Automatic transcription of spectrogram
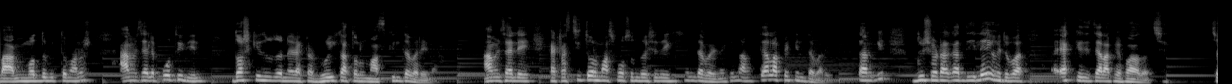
বা আমি মধ্যবিত্ত মানুষ, আমি চাইলে প্রতিদিন দশ কেজি ওজনের একটা রুই কাতল মাছ কিনতে পারি না। আমি চাইলে একটা চিতল মাছ পছন্দ হয়েছে দেখে কিনতে পারি না, কিন্তু আমি তেলাপিয়া কিনতে পারি। কারণ কি? দুশো টাকা দিলেই হয়তো বা এক কেজি তেলাপিয়া পাওয়া যাচ্ছে। তো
